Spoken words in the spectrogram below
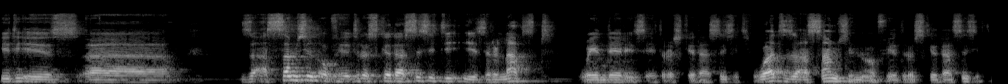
it is uh, the assumption of heteroscedasticity is relaxed when there is heteroscedasticity. What is the assumption of heteroscedasticity?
